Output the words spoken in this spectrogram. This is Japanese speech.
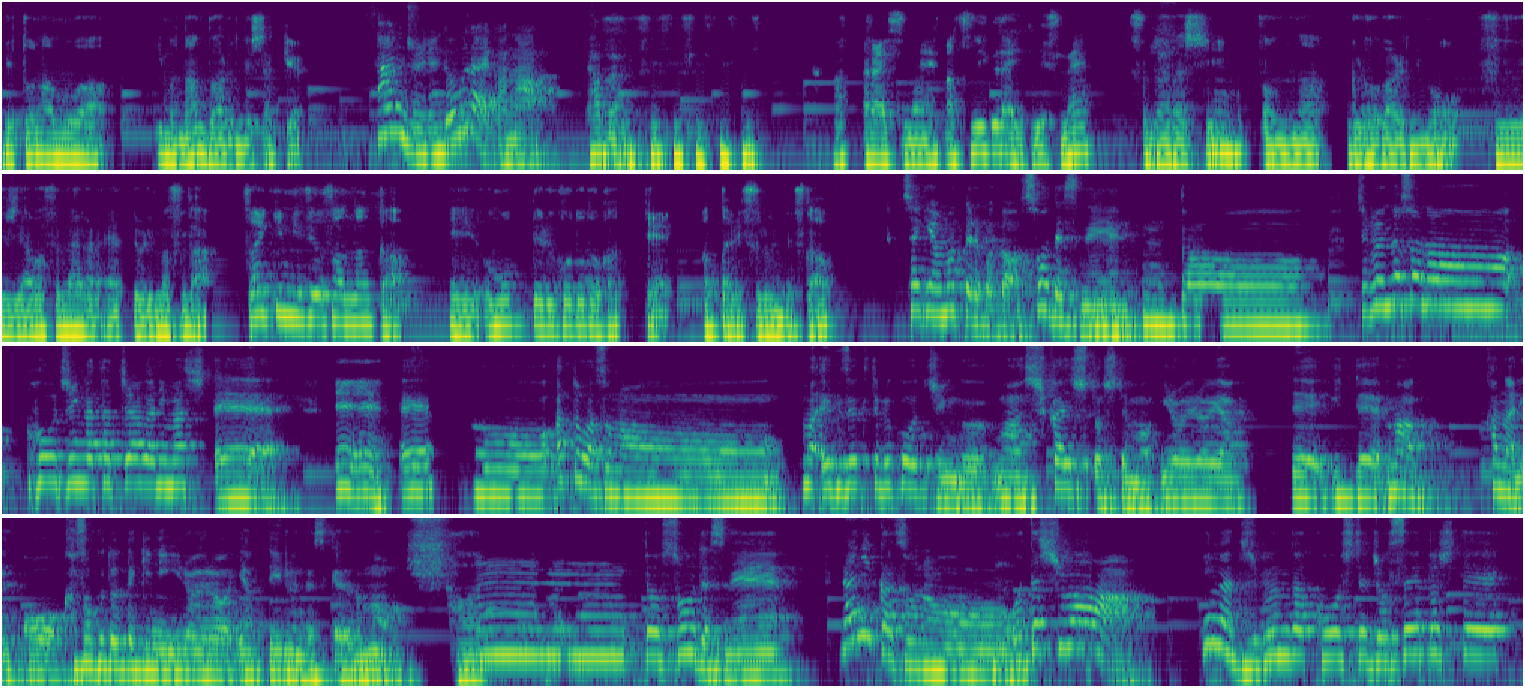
ベトナムは今何度あるんでしたっけ？32度ぐらいかな多分 あったかいですね。暑いぐらいですね。素晴らしい。うんそんなグローバルにも数字合わせながらやっておりますが、最近水代さんなんか、えー思ってることとかってあったりするんですか？最近思ってること。そうですね、うん、と自分のその法人が立ち上がりましてええ、えーとあとはその、まあ、エグゼクティブコーチング、まあ、歯科医師としてもいろいろやっていて、まあ、かなりこう加速度的にいろいろやっているんですけれども、うはい。ーんとそうですね。何かその、うん。私は今自分がこうして女性として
